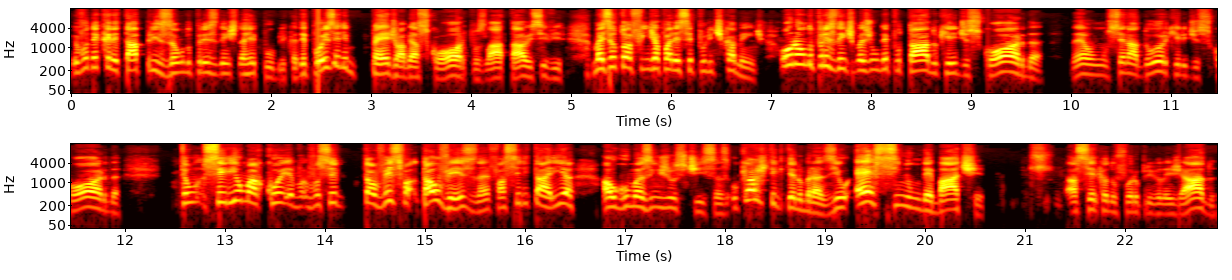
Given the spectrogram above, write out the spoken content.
Eu vou decretar a prisão do presidente da República. Depois ele pede o habeas corpus lá tal e se vira. Mas eu tô afim de aparecer politicamente. Ou não do presidente, mas de um deputado que ele discorda, né? Um senador que ele discorda. Então seria uma coisa. Você talvez, talvez, né, facilitaria algumas injustiças. O que eu acho que tem que ter no Brasil é sim um debate acerca do foro privilegiado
